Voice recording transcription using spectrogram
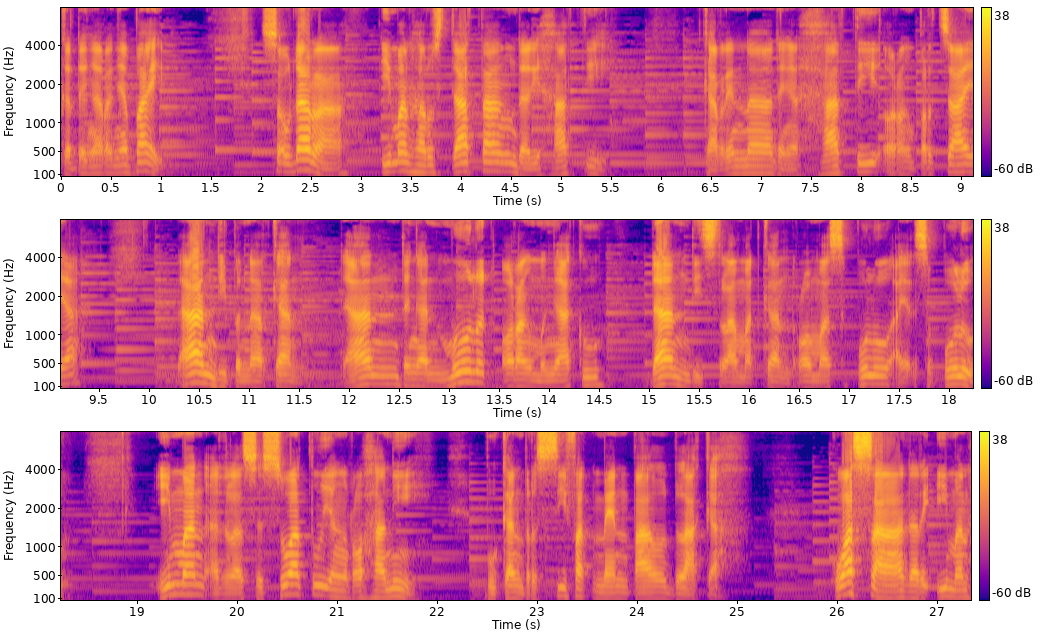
kedengarannya baik." Saudara, iman harus datang dari hati, karena dengan hati orang percaya dan dibenarkan, dan dengan mulut orang mengaku dan diselamatkan. Roma 10 ayat 10. Iman adalah sesuatu yang rohani, bukan bersifat mental belaka. Kuasa dari iman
